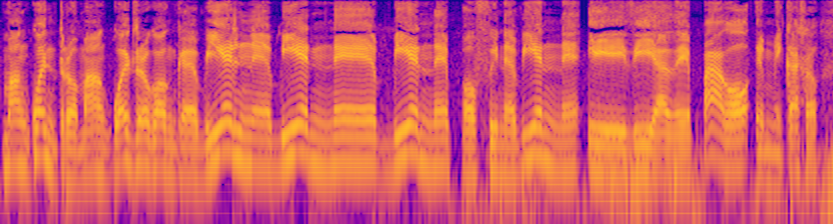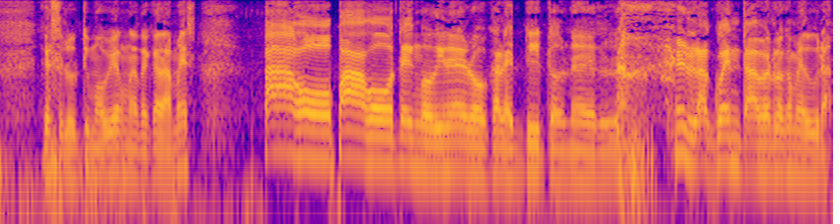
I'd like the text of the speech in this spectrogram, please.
Me encuentro, me encuentro con que viene, viene, viene, por fin viene y día de pago, en mi caso, que es el último viernes de cada mes. Pago, pago, tengo dinero calentito en, en la cuenta, a ver lo que me dura.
